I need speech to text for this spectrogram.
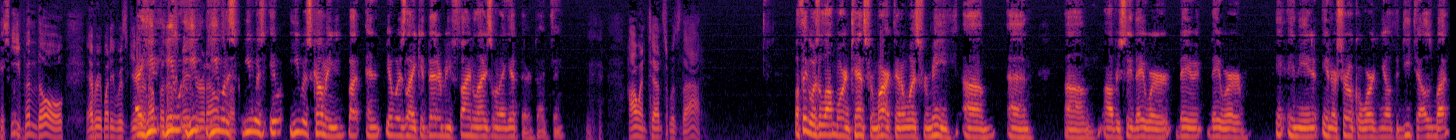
even though everybody was gearing Uh, he, up for this he, major he, he was he was it, he was coming, but and it was like it better be finalized when I get there type thing. how intense was that? Well, I think it was a lot more intense for Mark than it was for me, um, and um, obviously they were they they were in in the inner circle working out the details. But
